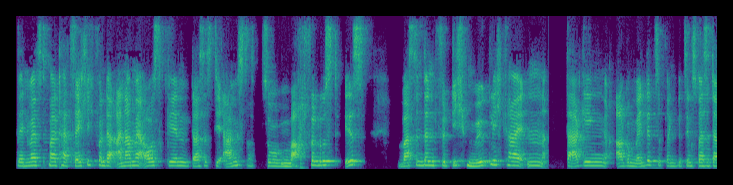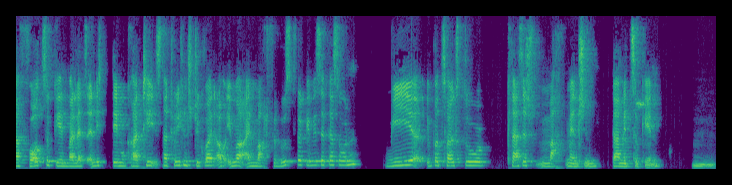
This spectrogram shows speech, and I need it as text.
Wenn wir jetzt mal tatsächlich von der Annahme ausgehen, dass es die Angst zum Machtverlust ist, was sind denn für dich Möglichkeiten, dagegen Argumente zu bringen, beziehungsweise da vorzugehen, weil letztendlich Demokratie ist natürlich ein Stück weit auch immer ein Machtverlust für gewisse Personen. Wie überzeugst du klassisch Machtmenschen, da mitzugehen? Hm.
